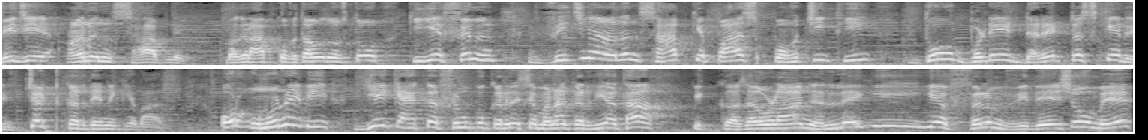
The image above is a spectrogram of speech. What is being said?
विजय आनंद साहब ने। मगर आपको बताऊँ दोस्तों कि ये फ़िल्म विजय आनंद साहब के पास पहुँची थी दो बड़े डायरेक्टर्स के रिजेक्ट कर देने के बाद। और उन्होंने भी ये कहकर फ़िल्म को करने से मना कर दिया था कि कसम उड़ान झल्लेगी, ये फ़िल्म विदेशों में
